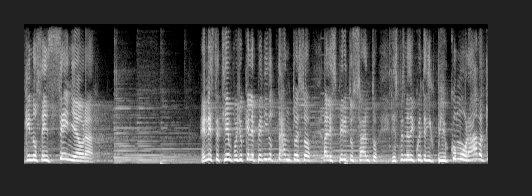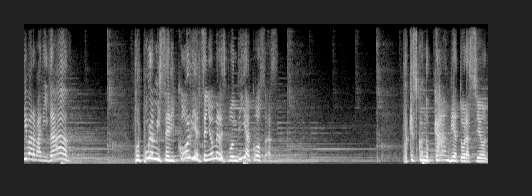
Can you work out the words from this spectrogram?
que nos enseñe a orar. En este tiempo yo que le he pedido tanto eso al Espíritu Santo y después me doy cuenta y digo, pero ¿cómo oraba? ¡Qué barbaridad! Por pura misericordia el Señor me respondía cosas. Porque es cuando cambia tu oración.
